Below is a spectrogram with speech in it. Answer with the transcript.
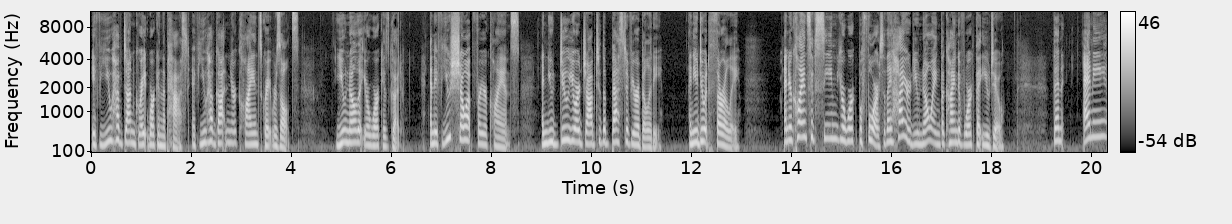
if you have done great work in the past, if you have gotten your clients great results, you know that your work is good. And if you show up for your clients and you do your job to the best of your ability and you do it thoroughly, and your clients have seen your work before, so they hired you knowing the kind of work that you do, then any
